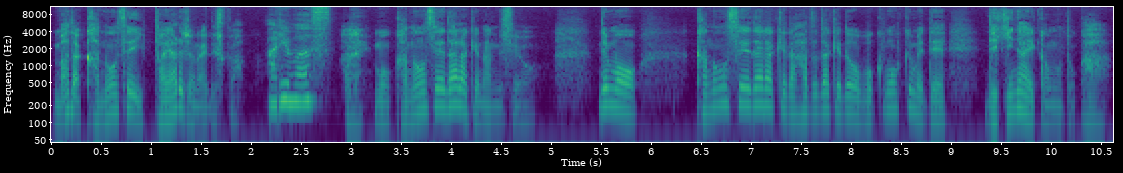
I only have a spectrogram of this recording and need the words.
まだ可能性いっぱいあるじゃないですか。あります。はい。もう可能性だらけなんですよ。でも、可能性だらけなはずだけど、僕も含めて、できないかもとか、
